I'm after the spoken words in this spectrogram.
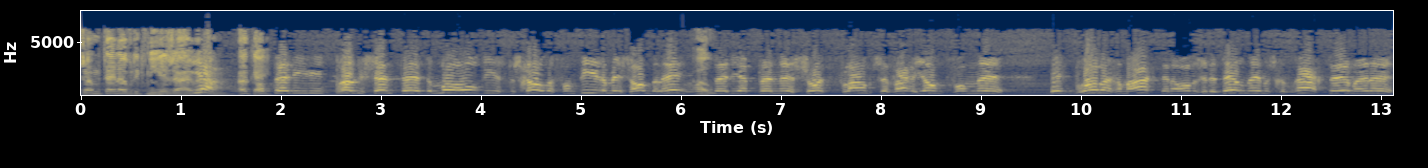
zo meteen over die knierzuiger Ja, dan. Oké. want eh, die, die producent eh, De Mol, die is beschuldigd van dierenmishandeling. Want Oh. eh, die heeft een soort Vlaamse variant van Big Brother gemaakt. En dan hadden ze de deelnemers gevraagd eh, om een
